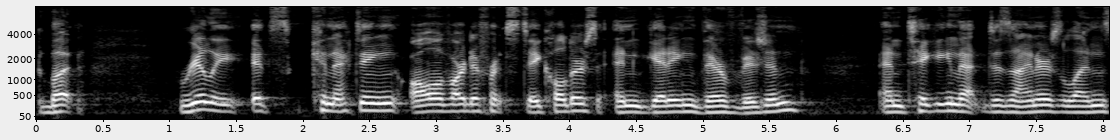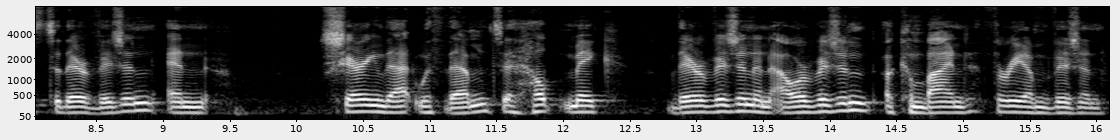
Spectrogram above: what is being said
But really, it's connecting all of our different stakeholders and getting their vision and taking that designer's lens to their vision and sharing that with them to help make their vision and our vision, a combined 3M vision.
